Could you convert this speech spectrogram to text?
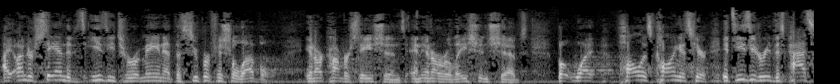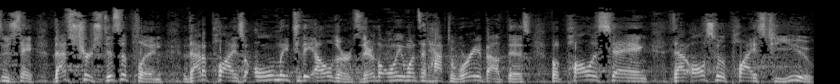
I understand that it's easy to remain at the superficial level in our conversations and in our relationships. But what Paul is calling us here, it's easy to read this passage and say, that's church discipline. That applies only to the elders. They're the only ones that have to worry about this. But Paul is saying that also applies to you.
